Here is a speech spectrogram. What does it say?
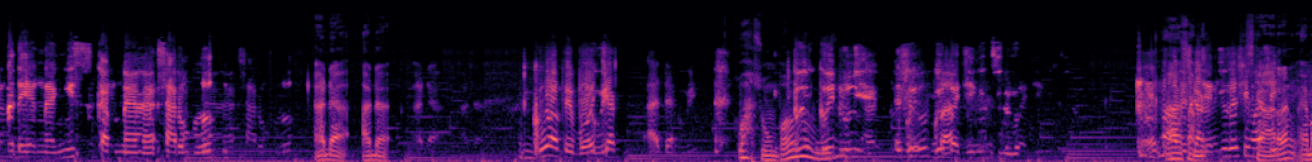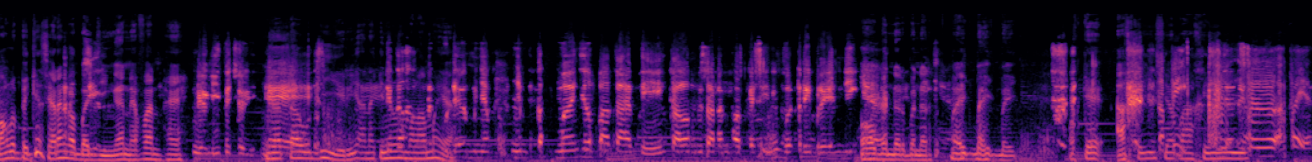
ada yang nangis karena sarung lu? Sarung lu. Ada ada gua sampai bocak ada Wah sumpah Gue lu gue dulu ya. Gue bajingan sih dulu. Emang Ah, sama- sekarang juga sih masih Sekarang. Emang lu pikir sekarang gak bajingan Evan? Heh Nggak gitu cuy. Nggak Eh, tahu diri anak ini lama-lama ya? Udah menyep- menyep- menyepakati kalau misalkan podcast ini buat rebranding Oh ya. bener-bener Baik baik baik. Oke Akhi tapi siapa Akhi se, se- apa ya?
